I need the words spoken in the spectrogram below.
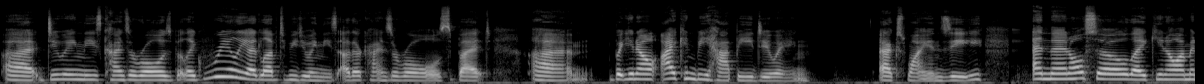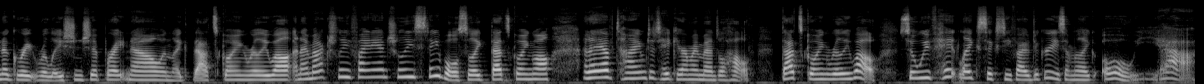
uh, doing these kinds of roles, but like, really, I'd love to be doing these other kinds of roles. But, um, but you know, I can be happy doing X, Y, and Z. And then also, like, you know, I'm in a great relationship right now and like that's going really well. And I'm actually financially stable. So, like, that's going well. And I have time to take care of my mental health. That's going really well. So, we've hit like 65 degrees and we're like, oh, yeah,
